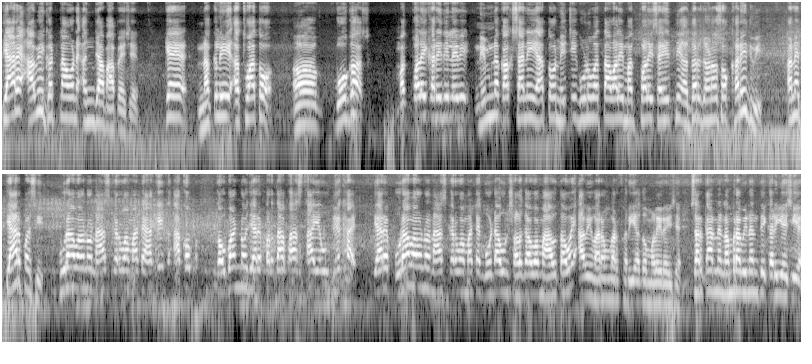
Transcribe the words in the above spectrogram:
ત્યારે આવી ઘટનાઓને અંજામ આપે છે કે નકલી અથવા તો બોગસ મગફળી ખરીદી લેવી, નિમ્ન કક્ષાની યા તો નીચી ગુણવત્તાવાળી મગફળી સહિતની અધર જણસો ખરીદવી અને ત્યાર પછી પુરાવાનો નાશ કરવા માટે આખી આખો કૌભાંડનો જ્યારે પર્દાફાશ થાય એવું દેખાય, ત્યારે પુરાવાનો નાશ કરવા માટે ગોડાઉન સળગાવવામાં આવતા હોય આવી વારંવાર ફરિયાદો મળી રહી છે. સરકારને નમ્ર વિનંતી કરીએ છીએ.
